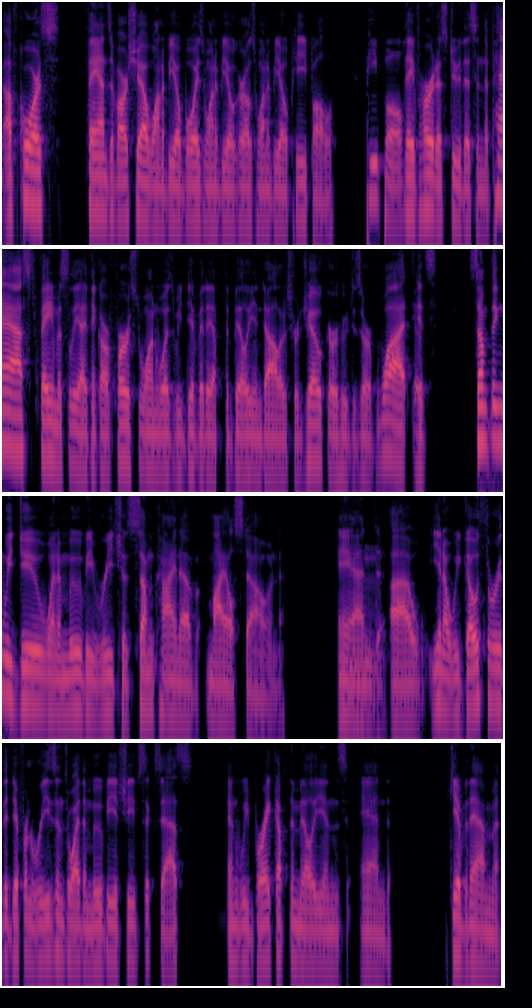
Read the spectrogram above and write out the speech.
of course, fans of our show, want to be O boys, want to be O girls, want to be O people. people, They've heard us do this in the past. Famously, I think our first one was we divvied up the billion dollars for Joker, who deserved what. Yep. It's something we do when a movie reaches some kind of milestone. And Mhm. uh, you know, we go through the different reasons why the movie achieved success, and we break up the millions and give them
